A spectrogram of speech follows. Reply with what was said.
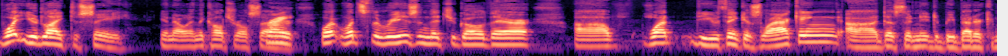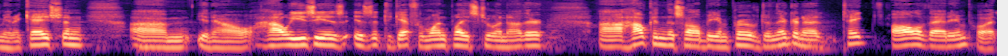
what you'd like to see you know in the cultural center Right. what what's the reason that you go there uh, what do you think is lacking uh, does there need to be better communication um, you know how easy is, is it to get from one place to another uh, how can this all be improved and they're going to take all of that input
